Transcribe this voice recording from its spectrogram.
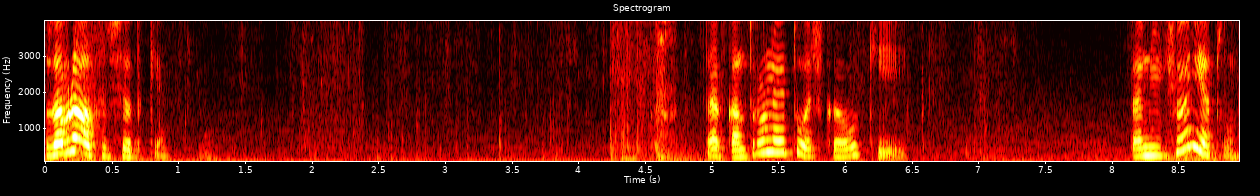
Забрался все-таки. Так, контрольная точка, окей. Там ничего нету?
